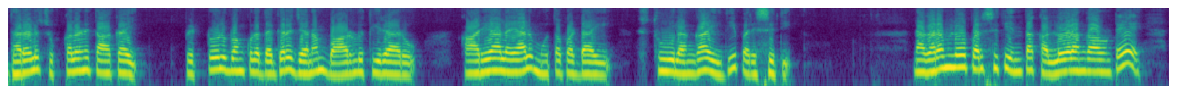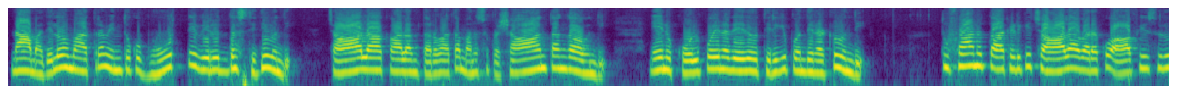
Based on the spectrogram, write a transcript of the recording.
ధరలు చుక్కలని తాకాయి. పెట్రోల్ బంకుల దగ్గర జనం బారులు తీరారు. కార్యాలయాలు మూతపడ్డాయి. స్థూలంగా ఇది పరిస్థితి. నగరంలో పరిస్థితి ఇంత కల్లోలంగా ఉంటే నా మదిలో మాత్రం ఇందుకు పూర్తి విరుద్ధ స్థితి ఉంది. చాలా కాలం తర్వాత మనసు ప్రశాంతంగా ఉంది. నేను కోల్పోయినదేదో తిరిగి పొందినట్లు ఉంది. తుఫాను తాకిడికి చాలా వరకు ఆఫీసులు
